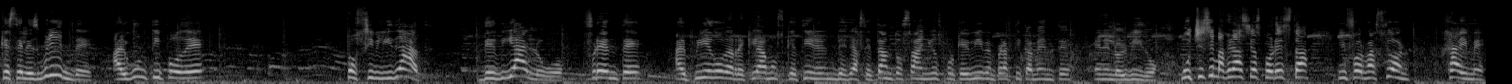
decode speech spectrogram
que se les brinde algún tipo de posibilidad de diálogo frente al pliego de reclamos que tienen desde hace tantos años porque viven prácticamente en el olvido. Muchísimas gracias por esta información, Jaime.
